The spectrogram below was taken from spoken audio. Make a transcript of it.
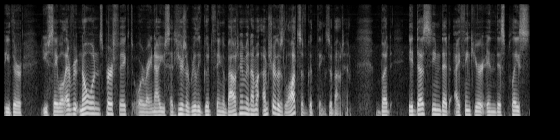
Either you say, well, every no one's perfect, or right now you said, here's a really good thing about him, and I'm, I'm sure there's lots of good things about him. But it does seem that I think you're in this place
